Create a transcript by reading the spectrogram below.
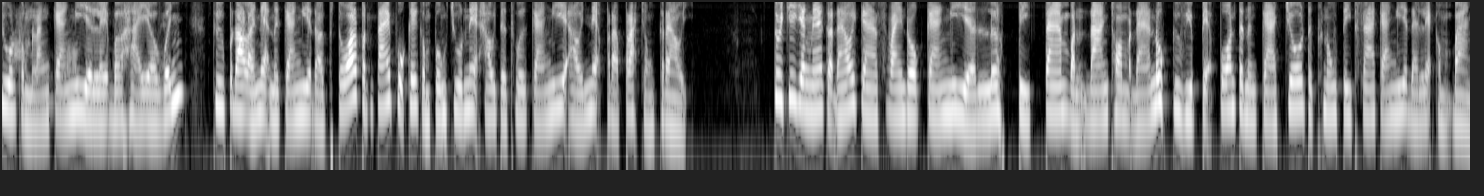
ជួលកម្លាំងការងារ labor hire វិញគឺផ្ដល់ឲ្យអ្នកនៅការងារដោយផ្ទាល់ប៉ុន្តែពួកគេកំពុងជួលអ្នកឲ្យទៅធ្វើការងារឲ្យអ្នកប្រើប្រាស់ចុងក្រោយ។ ទោះជាយ៉ាងណាក៏ដោយការស្វែងរកការងារលើសពីតាមបណ្ដាញធម្មតានោះគឺវាពាក់ព័ន្ធទៅនឹងការចូលទៅក្នុងទីផ្សារការងារដែលលាក់កំបាំង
